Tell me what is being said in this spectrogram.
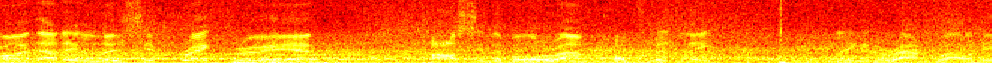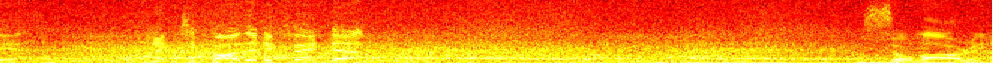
find that elusive breakthrough here. Passing the ball around confidently. Playing it around well here. Connected by the defender. Solari.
